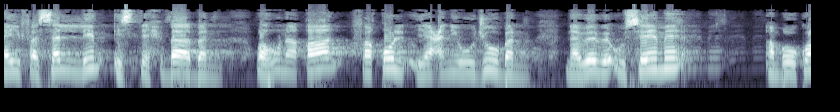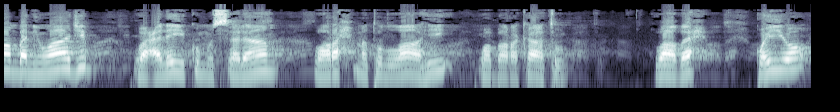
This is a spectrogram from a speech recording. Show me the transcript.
أي فسلم استحبابا. وهنا قال فقل يعني وجوبا. نبيب ni wajib wa alaykum assalam wa rahmatullahi wa barakatuh واضح؟ hiyo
